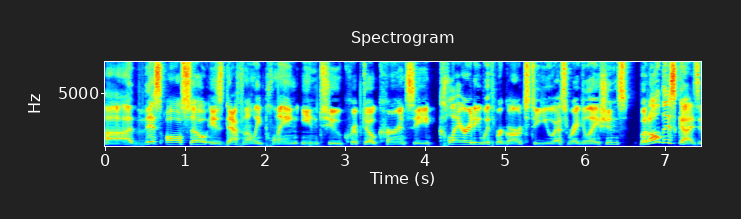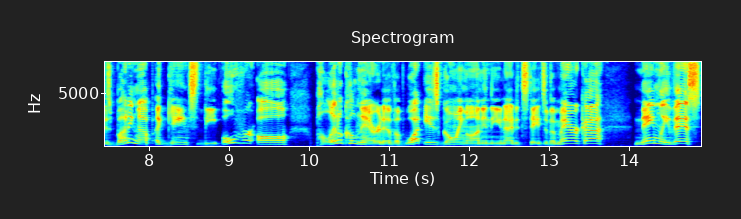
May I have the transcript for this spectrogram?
uh, this also is definitely playing into cryptocurrency clarity with regards to U.S. regulations. But all this, guys, is butting up against the overall political narrative of what is going on in the United States of America, namely this.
